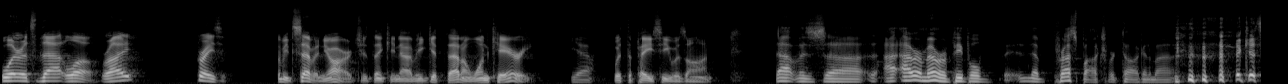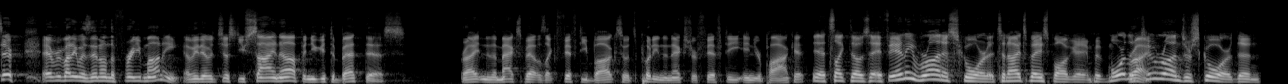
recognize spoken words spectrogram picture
Where it's that low, right? Crazy. I mean, seven yards. You're thinking, I mean, he get that on one carry yeah. With the pace he was on. That was, uh, I, I remember people in the press box were talking about it. because everybody was in on the free money. I mean, it was just you sign up and you get to bet this, right? And the max bet was like fifty bucks, so it's putting an extra fifty in your pocket. Yeah, it's like those. If any run is scored at tonight's baseball game, if more than Right. two runs are scored, then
